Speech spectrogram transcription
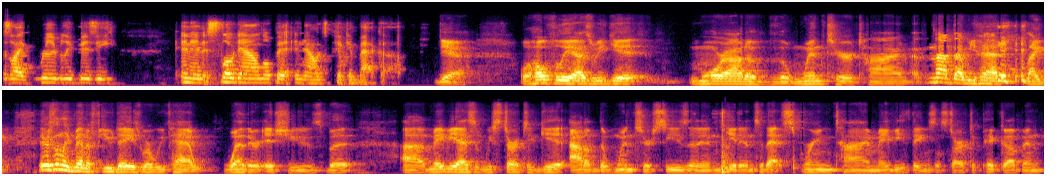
it's like really really busy, and then it slowed down a little bit, and now it's picking back up. Yeah. Well, hopefully, as we get more out of the winter time, not that we've had like, there's only been a few days where we've had weather issues, but uh, maybe as we start to get out of the winter season and get into that springtime, maybe things will start to pick up. And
